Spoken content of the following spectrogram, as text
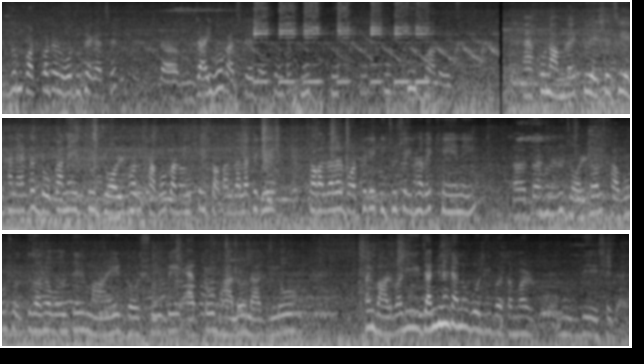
একদম কটকটে রোদ উঠে গেছে। তা যাই হোক, আজকে দর্শনটা খুব খুব খুব খুব খুব ভালো হয়েছে। এখন আমরা একটু এসেছি এখানে একটা দোকানে একটু জল ঢল খাব, কারণ সেই সকালবেলা থেকে, সকালবেলার পর থেকে কিছু সেইভাবে খেয়ে নেই। তো এখন একটু জল টল খাব। সত্যি কথা বলতে মায়ের দর্শন পেয়ে এত ভালো লাগল। আমি বারবারই জানি না কেন বলি বাট আমার মুখ দিয়ে এসে যায়।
